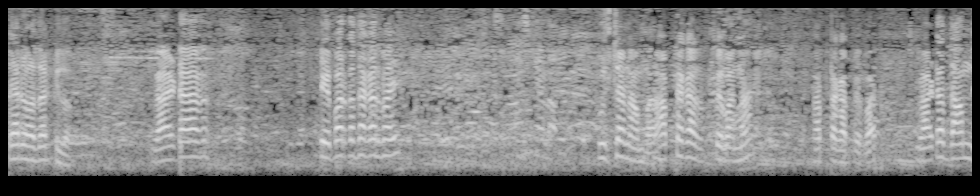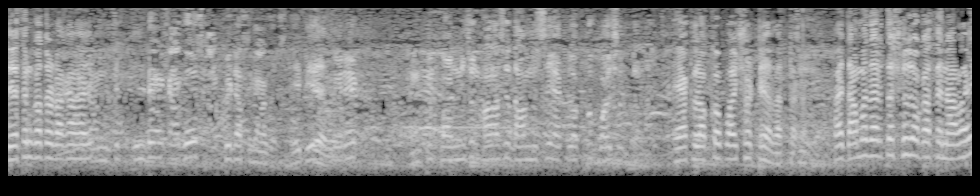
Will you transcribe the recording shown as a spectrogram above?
তেরো হাজার কিলো। গাড়িটা পেপার কোথাকার ভাই? কুষ্টা নাম্বার। হাফ টাকার পেপার না? হাফ টাকার পেপার। গাড়িটার দাম দিয়েছেন কত টাকা ভাই? তিন কাগজ আছে দাম দিচ্ছে এক লক্ষ পঁয়ষট্টি এক লক্ষ পঁয়ষট্টি হাজার টাকা। ভাই দামাদার তো সুযোগ আছে না ভাই?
